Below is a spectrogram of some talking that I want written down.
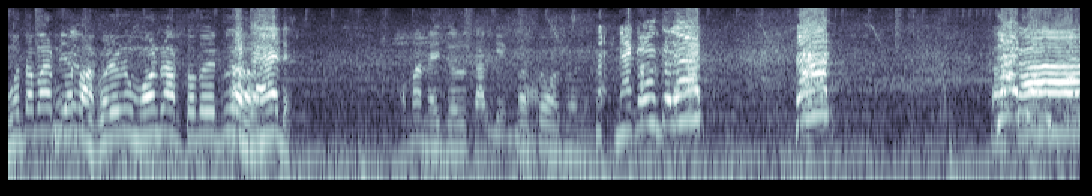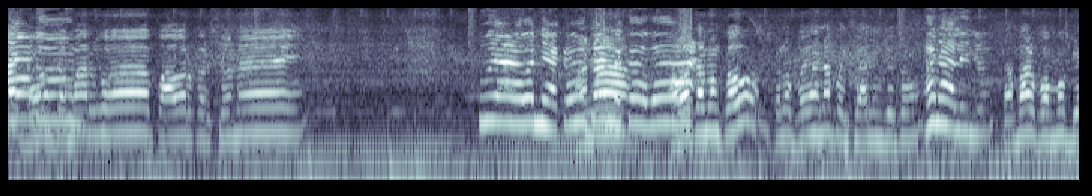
હું તમારા બે ભાગોળીનું મોન રાખતો હતો એટલે. હેડ અમાર નહીં જરૂર તાર ગેમ કશો વાંધો નહીં. નાકળો કરે. કાકા ગોમ તમારું પાવર કરશો નહીં. તું યાર હવે નાકળો કર અને હવે. હવે તમે કહું પેલો ભાઈ એના પૈસા લઈ જતો હા ના લઈ જો તમારા ગામમાં બે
